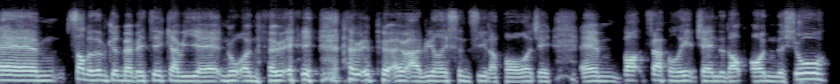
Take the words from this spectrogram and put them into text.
Um, some of them could maybe take a wee uh, note on how to, how to put out a really sincere apology. Um, but Triple H ended up on the show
